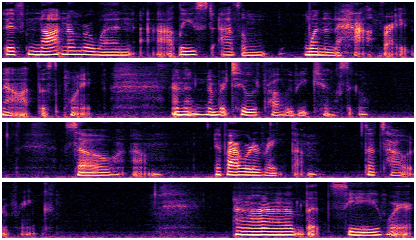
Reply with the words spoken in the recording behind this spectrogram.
if not number one, at least as a one and a half right now at this point. And then number two would probably be Kyungsoo. So, um, if I were to rank them, that's how it would rank. Uh, let's see where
